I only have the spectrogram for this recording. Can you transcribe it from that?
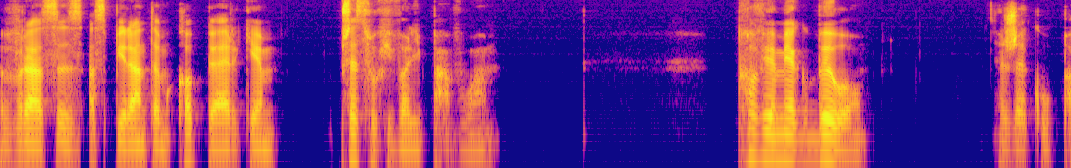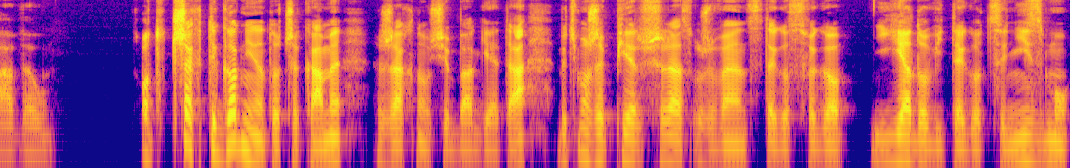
wraz z aspirantem Koperkiem przesłuchiwali Pawła. Powiem, jak było, rzekł Paweł. Od trzech tygodni na to czekamy, żachnął się Bagieta, być może pierwszy raz używając tego swego jadowitego cynizmu,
